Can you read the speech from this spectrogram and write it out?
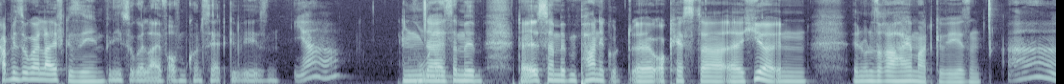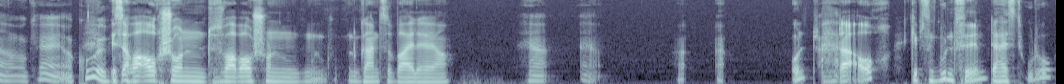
Hab ihn sogar live gesehen. Bin ich sogar live auf dem Konzert gewesen. Ja. Hm, da ist er mit, da ist er mit dem Panikorchester äh, hier in, in unserer Heimat gewesen. Ah, okay, ja, cool. Ist aber auch schon, das war aber auch schon eine ganze Weile her. Ja, ja. Und da auch gibt es einen guten Film, der heißt Udo,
